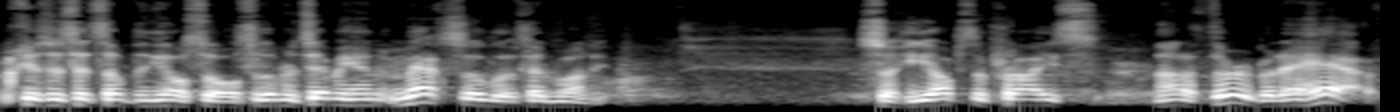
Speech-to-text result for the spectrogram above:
Rav said something else also. The Morah said Mechsa l'chedvani. So he ups the price not a third but a half.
